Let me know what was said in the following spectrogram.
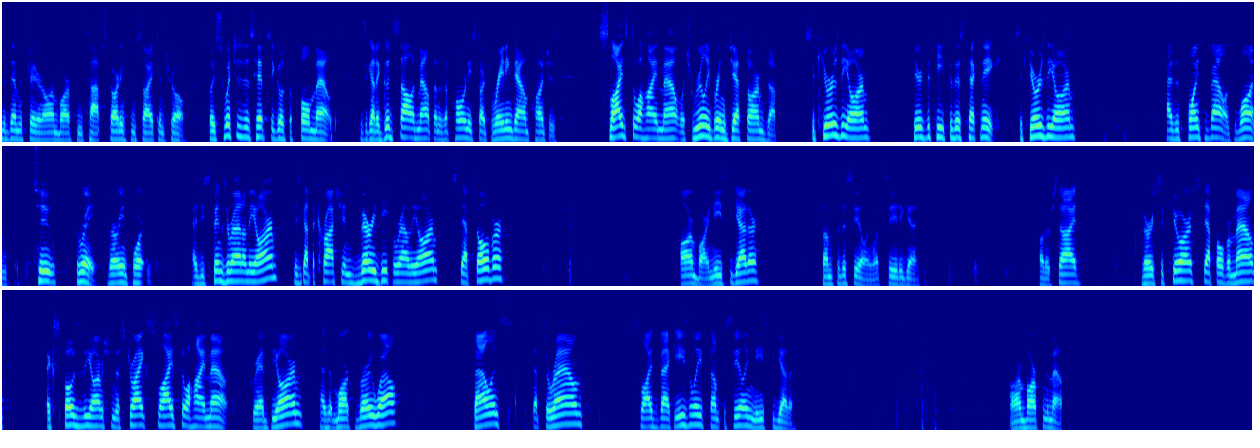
demonstrate an arm bar from the top, starting from side control. So he switches his hips, he goes to full mount. He's got a good solid mount on his opponent, he starts raining down punches. Slides to a high mount, which really brings Jeff's arms up. Secures the arm. Here's the key to this technique. Secures the arm, has his points of balance. One, two, three. Very important. As he spins around on the arm, he's got the crotch in very deep around the arm, steps over, arm bar, knees together, thumb to the ceiling. Let's see it again. Other side. Very secure, step over mount, exposes the arms from the strike, slides to a high mount, grabs the arm, has it marked very well, balance, steps around, slides back easily, thumb to ceiling, knees together. Arm bar from the mount.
